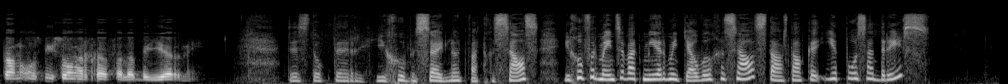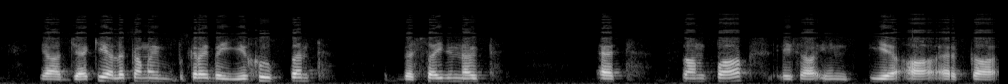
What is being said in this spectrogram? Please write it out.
kan ons nie sonder gif hulle beheer nie. Dis dokter Hugo Besuidnout wat gesels. Hugo vir mense wat meer met jou wil gesels, daar's dalk 'n e-posadres. Ja, Jackie, hulle kan my kry by hugo.besuidnout@sunparks s a n p a r k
